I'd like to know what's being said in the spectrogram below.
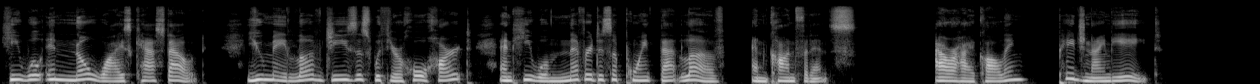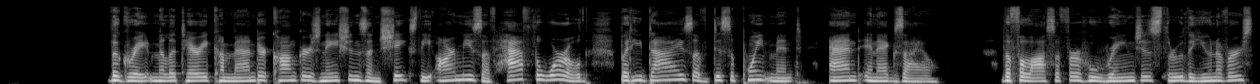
He will in no wise cast out. You may love Jesus with your whole heart, and He will never disappoint that love and confidence. Our High Calling, page 98. The great military commander conquers nations and shakes the armies of half the world, but he dies of disappointment and in exile. The philosopher who ranges through the universe,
